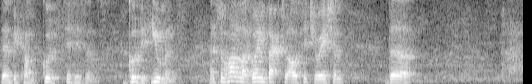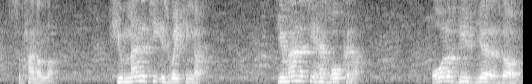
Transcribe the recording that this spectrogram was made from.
they'll become good citizens, good humans. And subhanAllah, going back to our situation, the subhanAllah, humanity is waking up. Humanity has woken up. All of these years of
